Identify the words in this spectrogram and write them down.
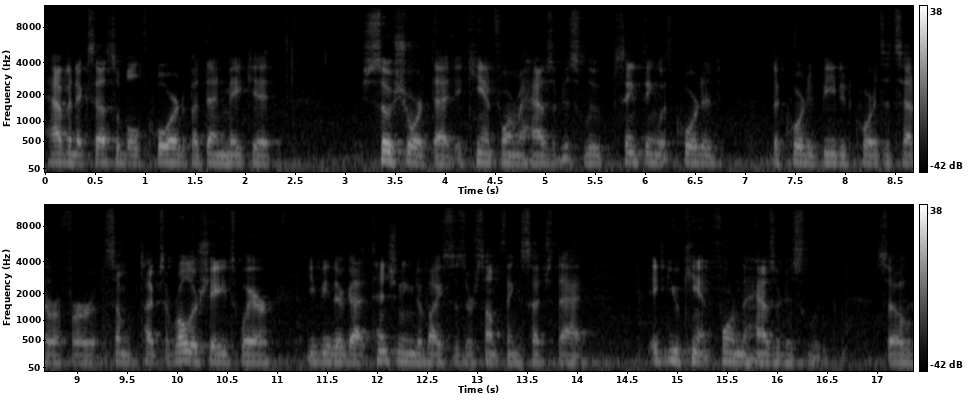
have an accessible cord, but then make it so short that it can't form a hazardous loop. Same thing with corded, the corded beaded cords, et cetera, for some types of roller shades where you've either got tensioning devices or something such that it, you can't form the hazardous loop. So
